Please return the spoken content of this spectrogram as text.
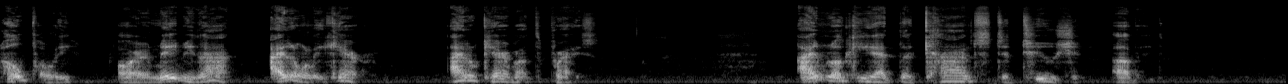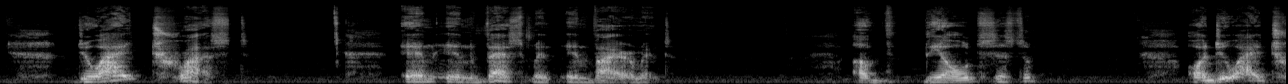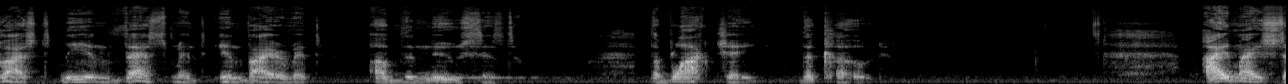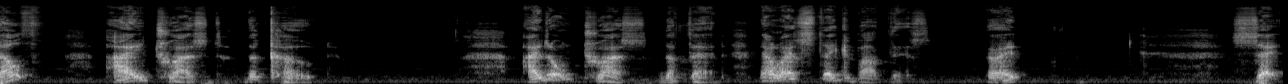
hopefully, or maybe not. I don't really care. I don't care about the price. I'm looking at the constitution of it. Do I trust an investment environment of the old system? Or do I trust the investment environment of the new system, the blockchain, the code? I myself, I trust the code. I don't trust the Fed. Now let's think about this, right? say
